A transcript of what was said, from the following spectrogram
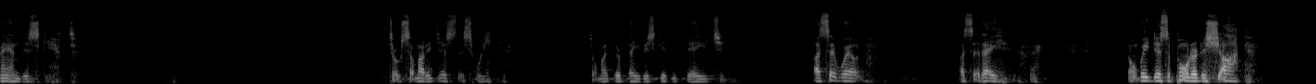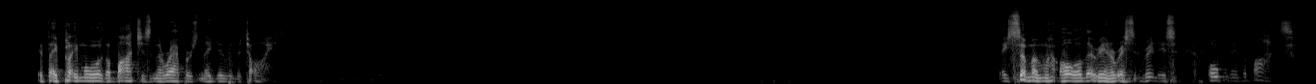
Man, this gift. I told somebody just this week, told me their baby's getting to age. And I said, Well, I said, Hey, don't be disappointed or shocked if they play more with the boxes and the wrappers than they do with the toys. They, some of them, all they're interested really is opening the box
